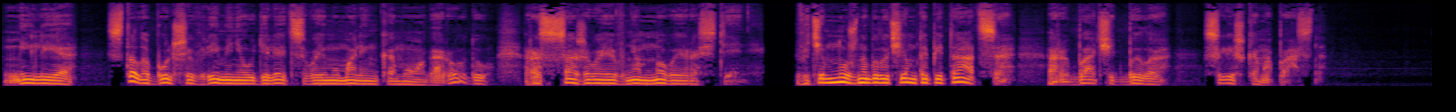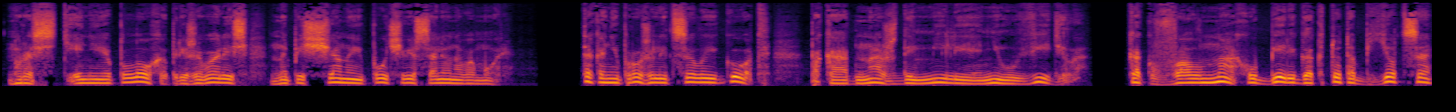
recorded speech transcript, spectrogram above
Милия стала больше времени уделять своему маленькому огороду, рассаживая в нем новые растения. Ведь им нужно было чем-то питаться, а рыбачить было слишком опасно. Но растения плохо приживались на песчаной почве соленого моря. Так они прожили целый год, пока однажды Милия не увидела, как в волнах у берега кто-то бьется,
